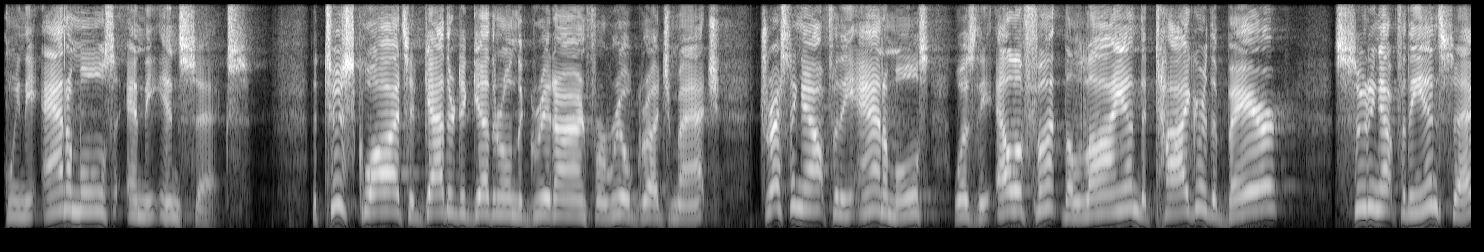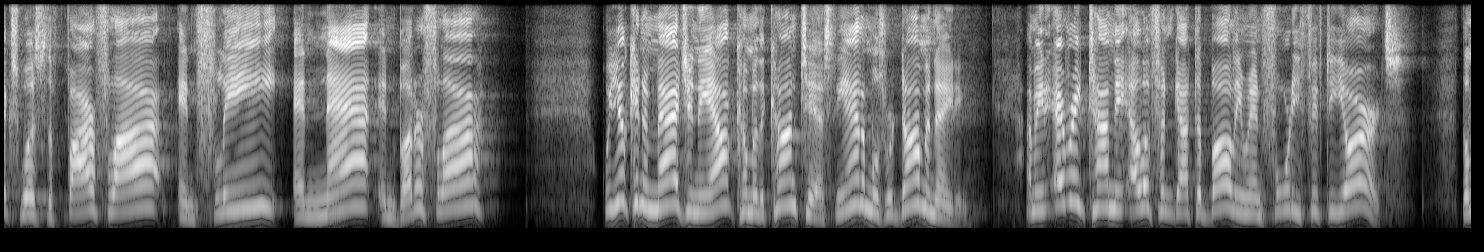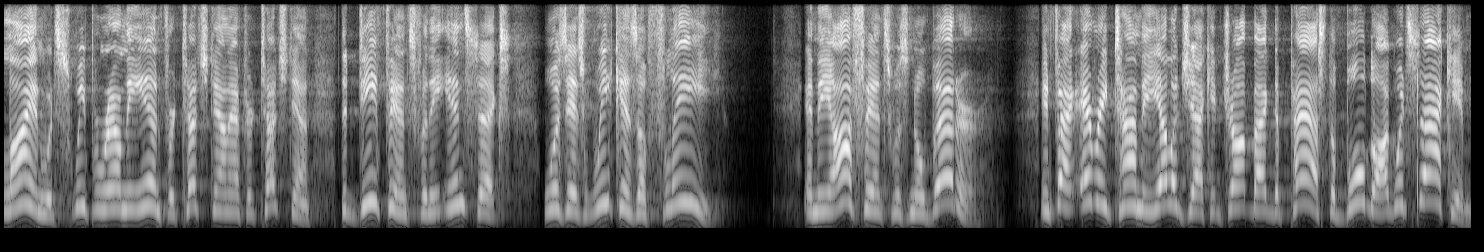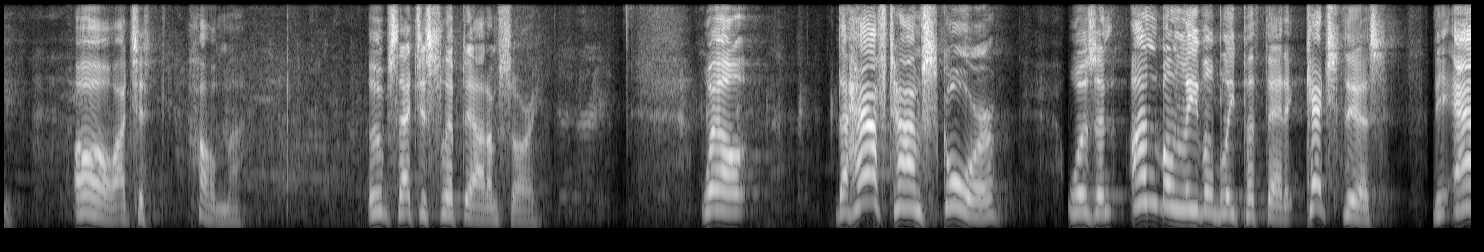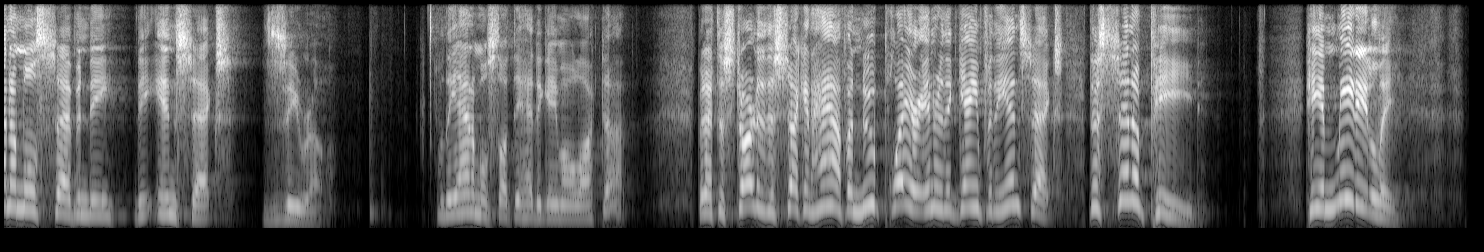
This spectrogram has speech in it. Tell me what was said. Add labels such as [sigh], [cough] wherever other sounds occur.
between the animals and the insects. The two squads had gathered together on the gridiron for a real grudge match. Dressing out for the animals was the elephant, the lion, the tiger, the bear. Suiting up for the insects was the firefly and flea and gnat and butterfly. Well, you can imagine the outcome of the contest. The animals were dominating. I mean, every time the elephant got the ball, he ran 40, 50 yards. The lion would sweep around the end for touchdown after touchdown. The defense for the insects was as weak as a flea, and the offense was no better. In fact, every time the yellow jacket dropped back to pass, the bulldog would sack him. Oh, I just, oh my. Oops, that just slipped out. I'm sorry. Well, the halftime score was an unbelievably pathetic. Catch this the animals 70, the insects zero. Well, the animals thought they had the game all locked up. But at the start of the second half, a new player entered the game for the insects, the centipede. He immediately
